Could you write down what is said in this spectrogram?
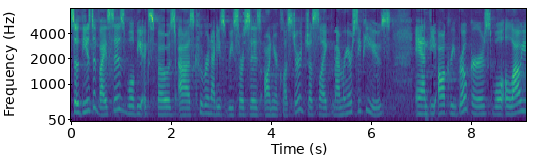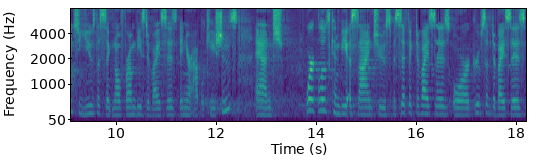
So these devices will be exposed as Kubernetes resources on your cluster, just like memory or CPUs. And the Akri brokers will allow you to use the signal from these devices in your applications. And workloads can be assigned to specific devices or groups of devices,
